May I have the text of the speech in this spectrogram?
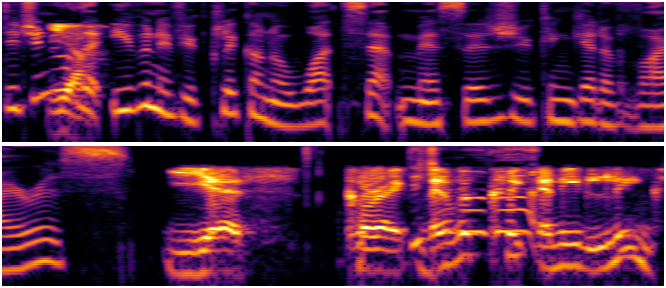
Did you know Yeah. that even if you click on a WhatsApp message, you can get a virus? Yes, correct. Did you Never know click that? any links.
